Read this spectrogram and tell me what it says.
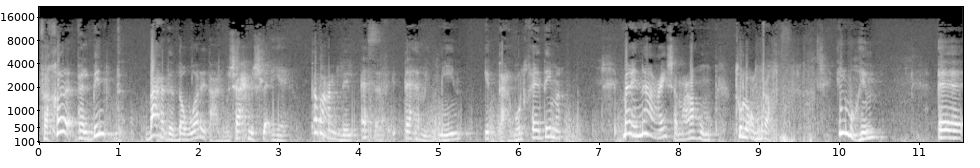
فالبنت بعد دورت على الوشاح مش لاقياه. طبعا للأسف اتهمت مين؟ اتهموا الخادمة. مع إنها عايشة معاهم طول عمرها. المهم آه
